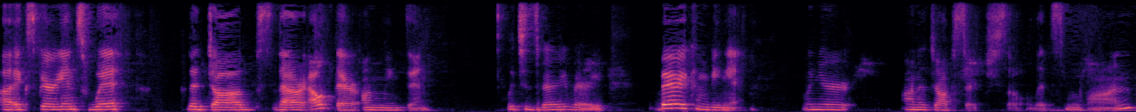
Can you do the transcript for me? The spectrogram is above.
uh, experience with the jobs that are out there on LinkedIn, which is very, very, very convenient when you're on a job search. So let's move on.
